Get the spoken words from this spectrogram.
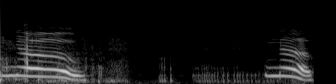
No. No.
